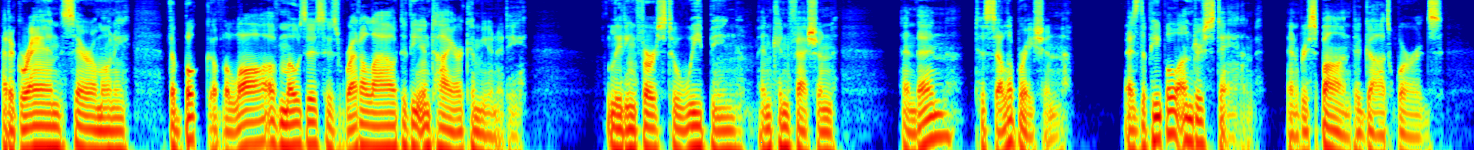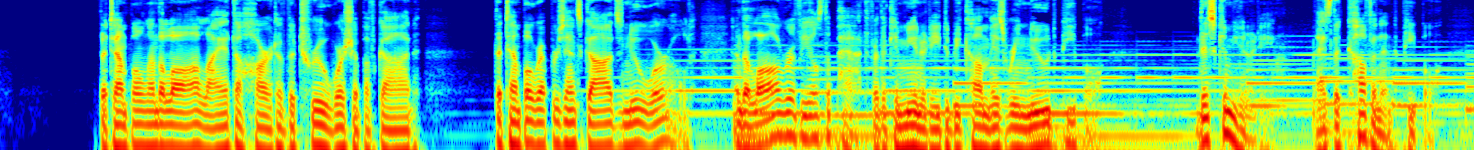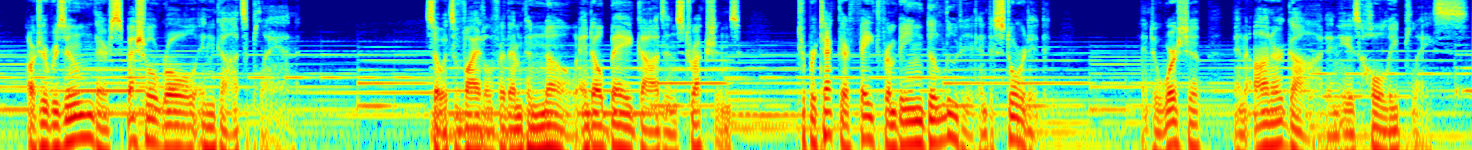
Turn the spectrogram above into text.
At a grand ceremony, the book of the law of Moses is read aloud to the entire community, leading first to weeping and confession, and then to celebration as the people understand and respond to God's words. The temple and the law lie at the heart of the true worship of God. The temple represents God's new world, and the law reveals the path for the community to become His renewed people. This community, as the covenant people, are to resume their special role in God's plan. So it's vital for them to know and obey God's instructions, to protect their faith from being diluted and distorted and to worship and honor God in His holy place.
